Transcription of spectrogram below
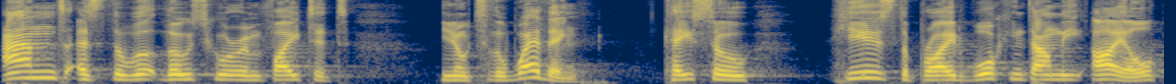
and as the, those who are invited, you know, to the wedding. Okay, so here's the bride walking down the aisle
